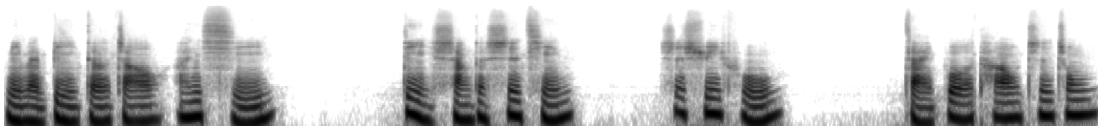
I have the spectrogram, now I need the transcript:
你们必得着安息。地上的事情是虚浮，在波涛之中，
